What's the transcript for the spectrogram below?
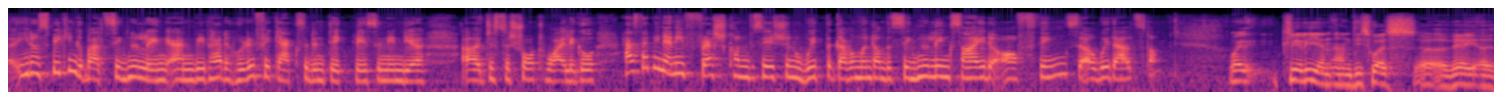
Uh, you know, speaking about signaling, and we've had a horrific accident take place in India uh, just a short while ago. Has there been any fresh conversation with the government on the signaling side of things uh, with Alstom? Well, clearly, and, and this was a very uh,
